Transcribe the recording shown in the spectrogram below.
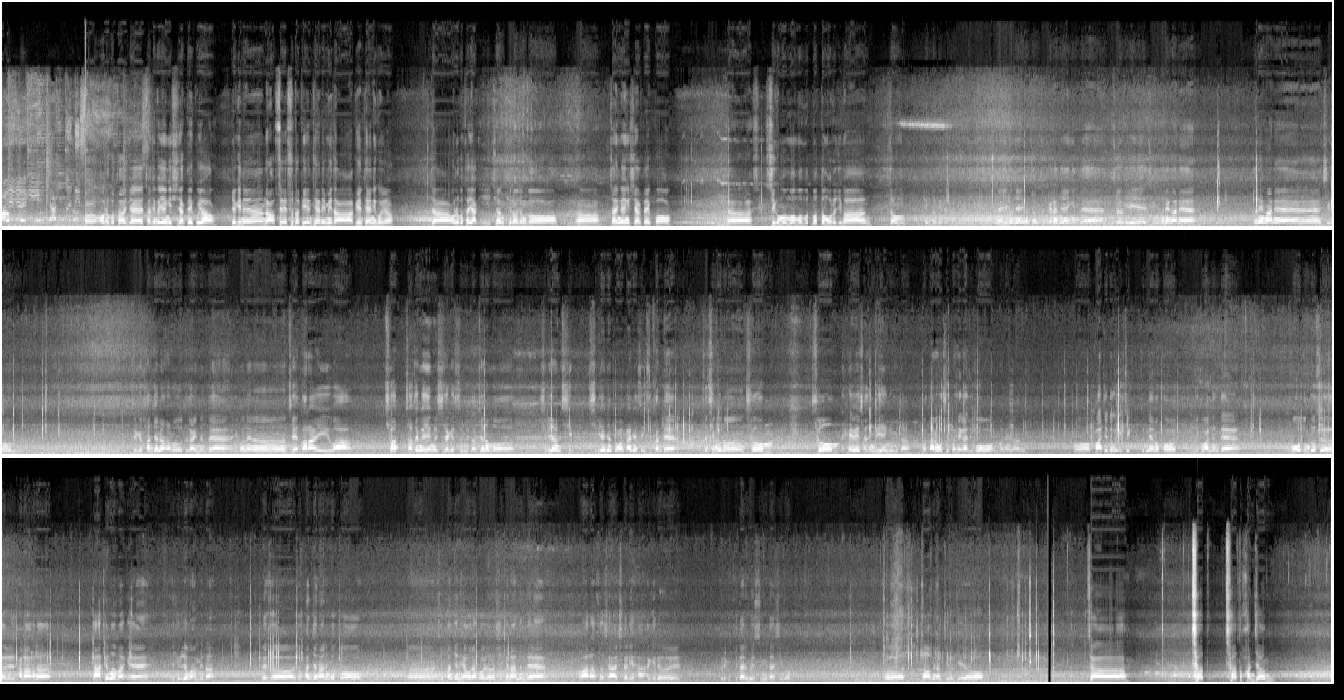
라오스의 아닙니다. 어, 오늘부터 이제 자전거 여행이 시작됐고요. 여기는 라오스의 수도 비엔티안입니다. 비엔티안이고요. 자, 오늘부터 약 2,000km 정도 어, 자전거 여행이 시작됐고, 자, 지금은 뭐, 뭐, 뭣도 모르지만 좀 힘들게 됐습니다. 네, 이번 여행은 좀 특별한 여행인데, 저기 지금 은행 안에, 은행 안에 지금 저기 환전을 하러 들어가 있는데 이번에는 제 딸아이와 첫 자전거 여행을 시작했습니다. 저는 뭐 12년 10, 12여 년 동안 다녀서 익숙한데 저 친구는 처음 처음 해외 자전거 여행입니다. 뭐 따라오고 싶어 해가지고 이번에는 어, 과제도 일찍 끝내놓고 이렇게 왔는데 모든 것을 하나하나 다 경험하게 해주려고 합니다. 그래서 저 환전하는 것도 어, 지금 환전해오라고 시켜놨는데 뭐 알아서 잘 처리하기를 그렇게 기다리고 있습니다 지금 끝 나오면 한번 찍을게요 자첫 첫 환전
